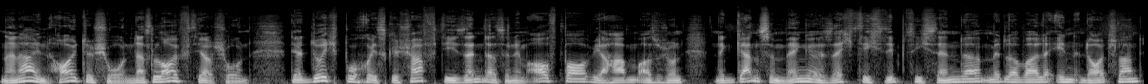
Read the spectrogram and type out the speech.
Nein, nein, heute schon, das läuft ja schon. Der Durchbruch ist geschafft, die Sender sind im Aufbau, wir haben also schon eine ganze Menge, 60, 70 Sender mittlerweile in Deutschland.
